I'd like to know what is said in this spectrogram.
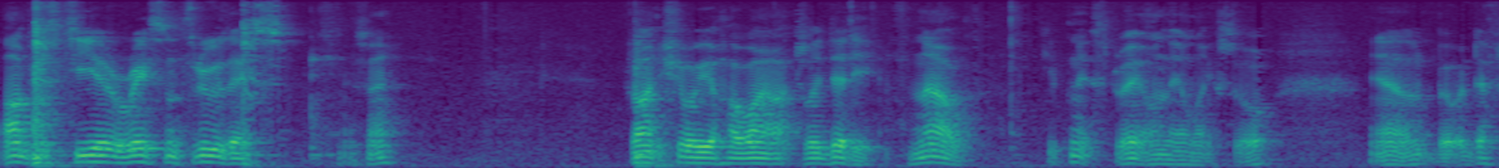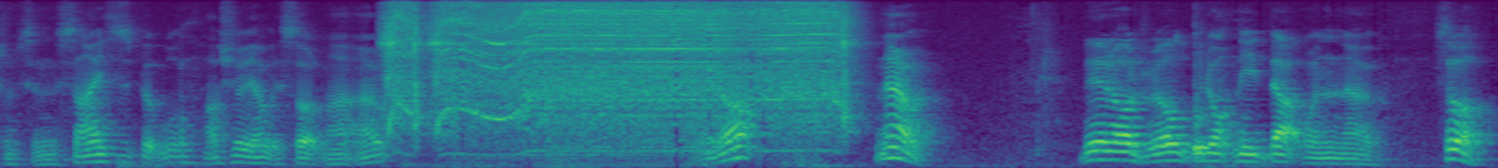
I'm just here racing through this. You see? Trying to show you how I actually did it. Now, keeping it straight on there like so. Yeah, a bit of a difference in the sizes, but we'll, I'll show you how we sort that out. There go. Now, they're all drilled, we don't need that one now. So,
